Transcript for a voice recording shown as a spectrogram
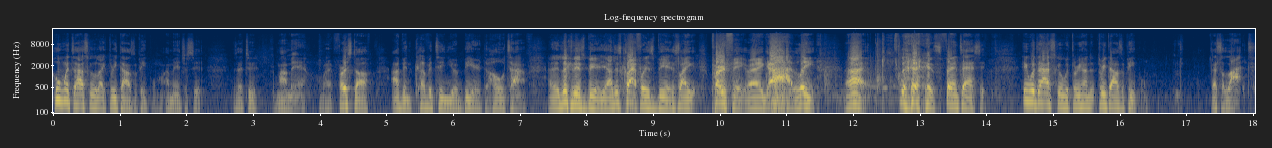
who went to high school with like 3,000 people. I'm interested. Is that too? My man, right? First off, I've been coveting your beard the whole time. I mean, look at this beard, y'all. Just clap for his beard. It's like perfect, right? Golly. All right. it's fantastic. He went to high school with 300, 3,000 people. That's a lot.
